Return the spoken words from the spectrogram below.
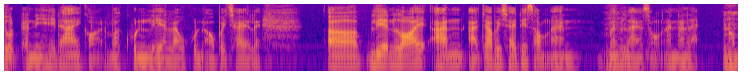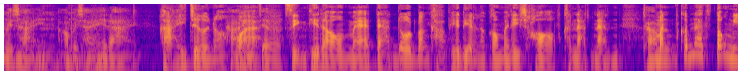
จุดอันนี้ให้ได้ก่อนว่าคุณเรียนแล้วคุณเอาไปใช้อะไรเอ่อเรียนร้อยอันอาจจะเอาไปใช้ได้สองอัน ไม่เป็นไรสองอันนั่นแหละเอาไปใช้อืมเอาไปใช้ให้ได้ หาให้เจอเนาะหาให้ว่าเจอสิ่งที่เราแม้แต่โดนบังคับให้เรียนแล้วก็ไม่ได้ชอบขนาดนั้นครับมันก็น่าจะต้องมี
